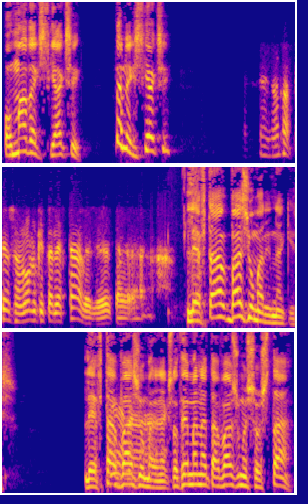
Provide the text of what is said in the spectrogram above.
ομάδα έχεις φτιάξει; Δεν έχεις φτιάξει. Ε, θα παίζουν ρόλο και τα λεφτά, βέβαια. Λεφτά βάζει ο Μαρινάκης. Λεφτά ναι, βάζει ο Μαρινάκης. Το θέμα είναι να τα βάζουμε σωστά.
